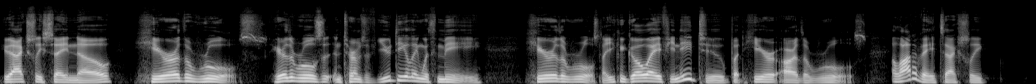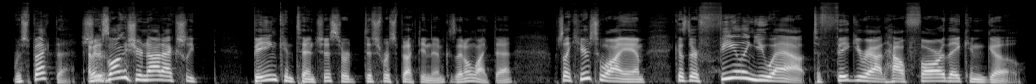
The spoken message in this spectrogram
You actually say, no, here are the rules. Here are the rules in terms of you dealing with me. Here are the rules. Now, you can go away if you need to, but here are the rules. A lot of eights actually respect that. I mean, as long as you're not actually being contentious or disrespecting them, because they don't like that. It's like, here's who I am, because they're feeling you out to figure out how far they can go.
